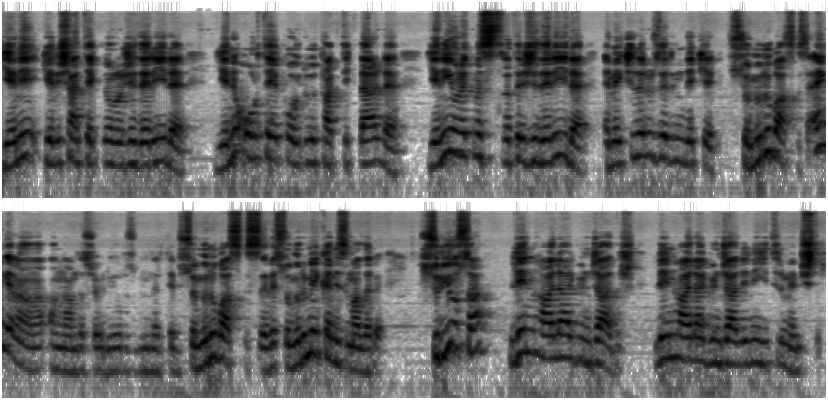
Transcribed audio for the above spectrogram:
yeni gelişen teknolojileriyle, yeni ortaya koyduğu taktiklerle, yeni yönetme stratejileriyle emekçiler üzerindeki sömürü baskısı, en genel anlamda söylüyoruz bunları tabii, sömürü baskısı ve sömürü mekanizmaları sürüyorsa Lenin hala günceldir. Lenin hala güncelliğini yitirmemiştir.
